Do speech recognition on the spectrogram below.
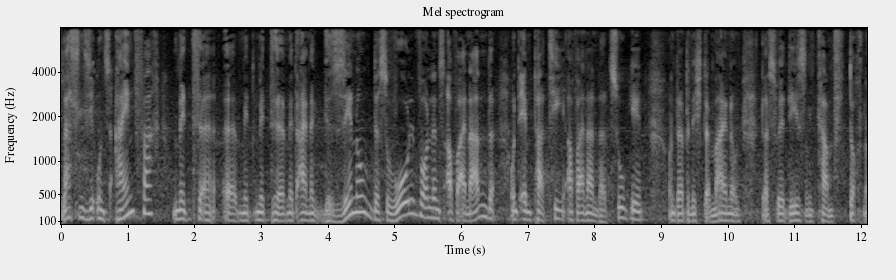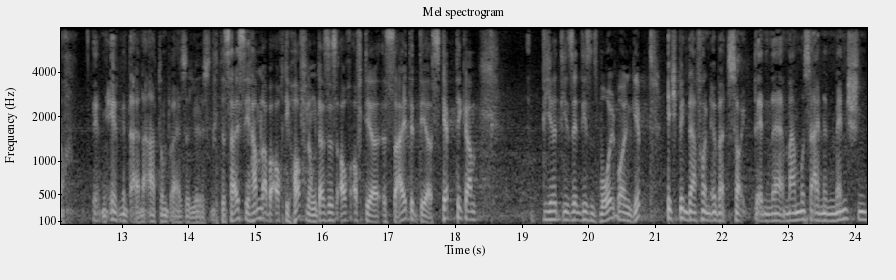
Lassen Sie uns einfach mit, äh, äh, mit, mit, äh, mit einer Gesinnung des Wohlwollens aufeinander und Empathie aufeinander zugehen. Und da bin ich der Meinung, dass wir diesen Kampf doch noch in irgendeiner Art und Weise lösen. Das heißt, Sie haben aber auch die Hoffnung, dass es auch auf der Seite der Skeptiker dir diese, dieses Wohlwollen gibt? Ich bin davon überzeugt, denn äh, man muss einen Menschen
